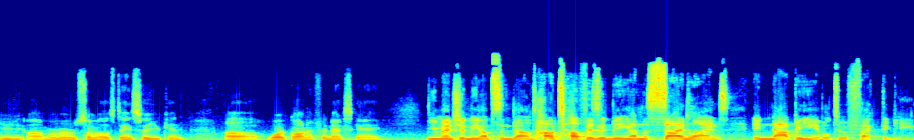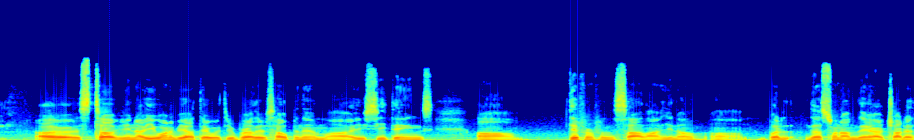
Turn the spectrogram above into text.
you um, remember some of those things so you can uh, work on it for next game. You mentioned the ups and downs. How tough is it being on the sidelines and not being able to affect the game? Uh, it's tough. You know, you want to be out there with your brothers, helping them. Uh, you see things. Um, different from the sideline, you know. Um, but that's when I'm there. I try to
